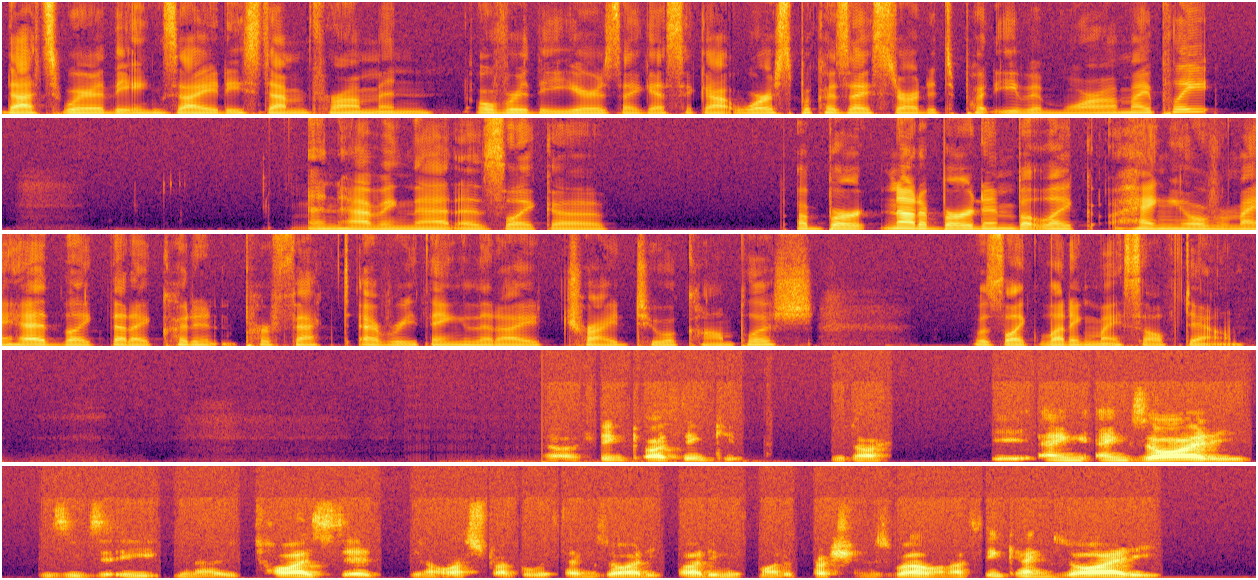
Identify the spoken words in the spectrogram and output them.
that's where the anxiety stemmed from. And over the years, I guess it got worse because I started to put even more on my plate mm. and having that as like a a bur- not a burden but like hanging over my head like that I couldn't perfect everything that I tried to accomplish was like letting myself down. I think I think you know anxiety is you know ties to you know I struggle with anxiety tied in with my depression as well, and I think anxiety,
